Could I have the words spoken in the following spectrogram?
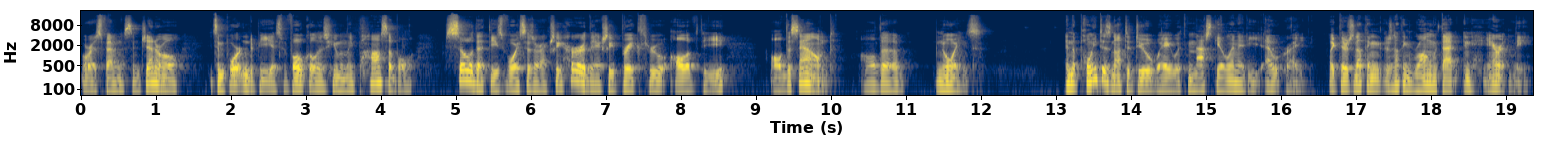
or as feminists in general, it's important to be as vocal as humanly possible so that these voices are actually heard. They actually break through all of the all of the sound, all the noise. And the point is not to do away with masculinity outright. Like there's nothing there's nothing wrong with that inherently.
